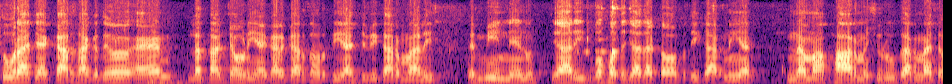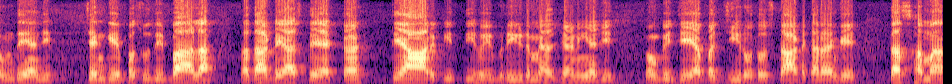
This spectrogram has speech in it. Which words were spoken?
ਤੋਰਾ ਚੈੱਕ ਕਰ ਸਕਦੇ ਹੋ ਐਨ ਲੱਤਾਂ ਚੌੜੀਆਂ ਕਰ ਕਰ ਤੁਰਦੀ ਆ, ਅੱਜ ਵੀ ਕਰਮ ਵਾਲੀ। ਤੇ ਮਹੀਨੇ ਨੂੰ ਤਿਆਰੀ ਬਹੁਤ ਜ਼ਿਆਦਾ ਟੌਪ ਦੀ ਕਰਨੀ ਆ। ਨਵਾਂ ਫਾਰਮ ਸ਼ੁਰੂ ਕਰਨਾ ਚਾਹੁੰਦੇ ਆ ਜੀ। ਚੰਗੇ ਪਸ਼ੂ ਦੀ ਭਾਲ ਆ, ਤਾਂ ਤੁਹਾਡੇ ਵਾਸਤੇ ਇੱਕ ਤਿਆਰ ਕੀਤੀ ਹੋਈ ਬਰੀਡ ਮਿਲ ਜਾਣੀ ਆ ਜੀ। ਕਿਉਂਕਿ ਜੇ ਆਪਾਂ ਜ਼ੀਰੋ ਤੋਂ ਸਟਾਰਟ ਕਰਾਂਗੇ, ਤਾਂ ਸਮਾਂ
